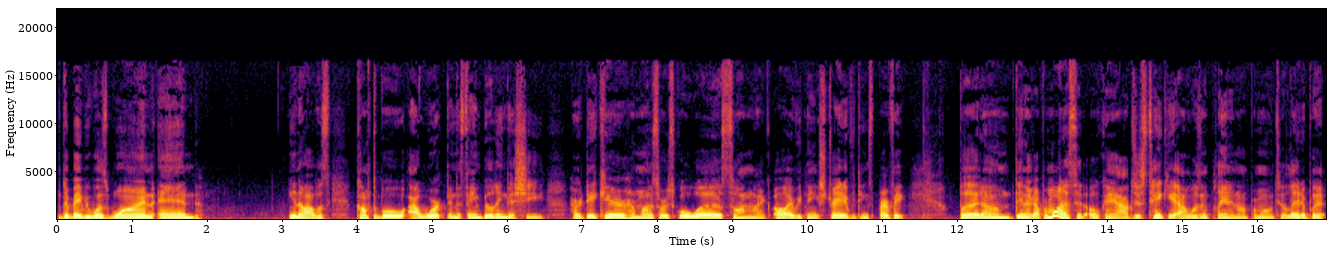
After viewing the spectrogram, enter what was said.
the baby was one, and you know I was comfortable. I worked in the same building that she her daycare, her Montessori school was. So I'm like, oh, everything's straight, everything's perfect. But um, then I got promoted. I said, okay, I'll just take it. I wasn't planning on promoting until later, but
